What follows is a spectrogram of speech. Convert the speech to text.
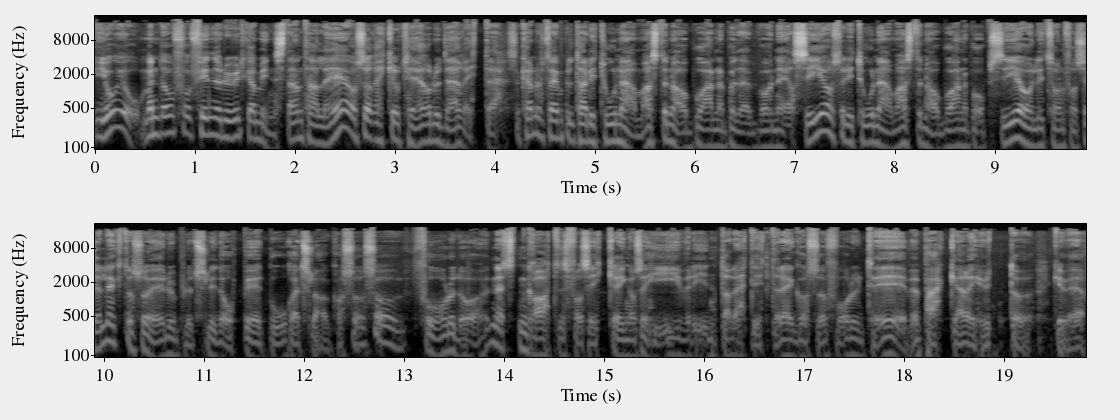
Jo, jo, men da finner du ut hva minsteantallet er, og så rekrutterer du deretter. Så kan du eksempel ta de to nærmeste naboene på, det- på nedsida, så de to nærmeste naboene på oppsida, og litt sånn forskjellig, og så er du plutselig da oppe i et borettslag, og så, så får du da nesten gratis forsikring, og så hiver de internett etter deg, og så får du TV-pakker i hytt og gevær.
